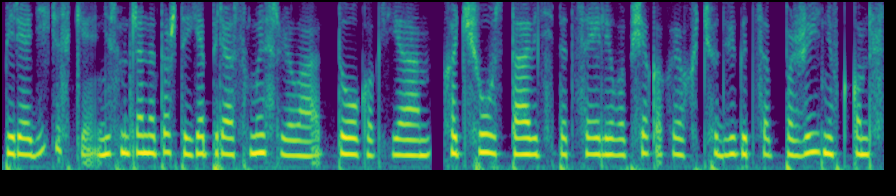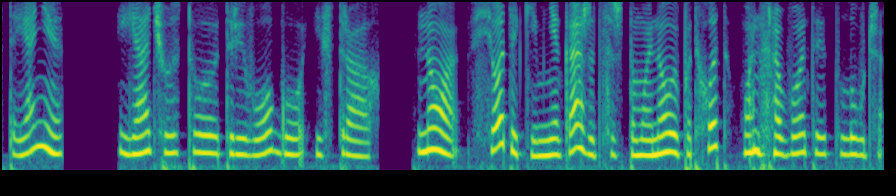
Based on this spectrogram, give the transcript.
периодически, несмотря на то, что я переосмыслила то, как я хочу ставить себе цели, вообще как я хочу двигаться по жизни, в каком состоянии, я чувствую тревогу и страх. Но все-таки мне кажется, что мой новый подход, он работает лучше.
